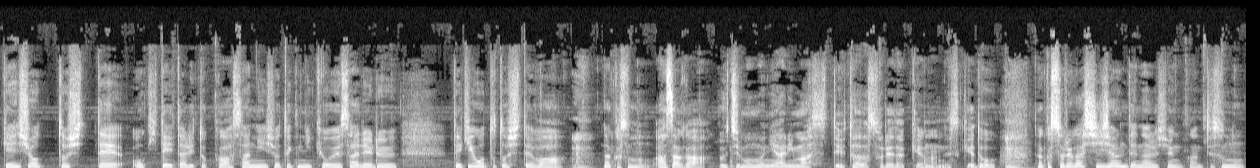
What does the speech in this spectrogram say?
現象として起きていたりとか、三人称的に共有される出来事としては、うん。なんかその、あざが内ももにありますっていう、ただそれだけなんですけど、うん。なんかそれが死じゃんってなる瞬間ってその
